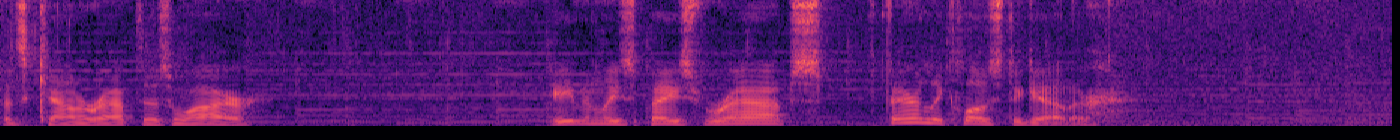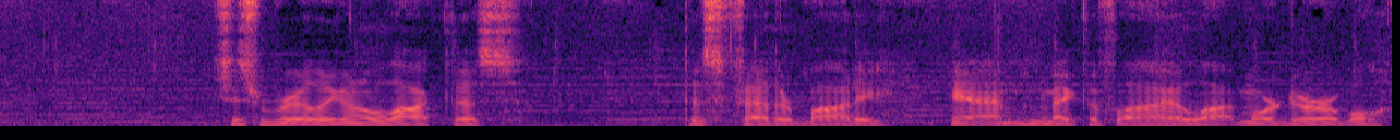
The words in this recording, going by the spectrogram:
let's counter wrap this wire. Evenly spaced wraps, fairly close together. Just really gonna lock this, this feather body and make the fly a lot more durable.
